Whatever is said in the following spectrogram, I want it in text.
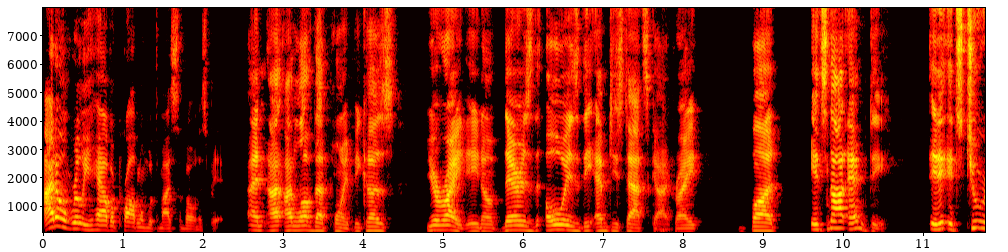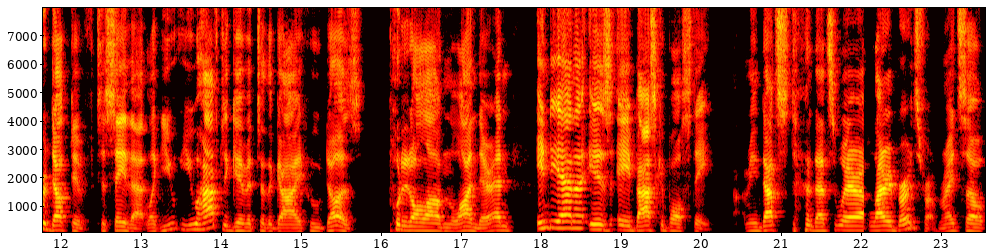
I don't really have a problem with my Sabonis pick. And I, I love that point because you're right. You know, there's always the empty stats guy, right? But it's not empty. It, it's too reductive to say that. Like you, you have to give it to the guy who does put it all out on the line there. And Indiana is a basketball state. I mean, that's that's where Larry Bird's from, right? So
